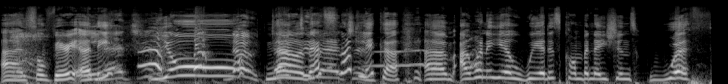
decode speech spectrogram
Uh, it's still very early. Imagine. Yo, No, don't no, that's not imagine. liquor. Um, I want to hear weirdest combinations with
